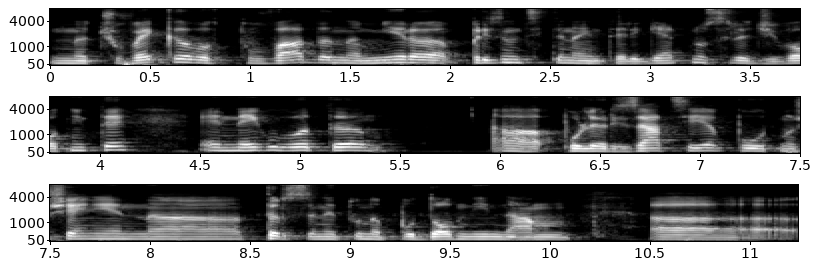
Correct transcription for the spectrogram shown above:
на човека в това да намира признаците на интелигентност сред животните е неговата а, поляризация по отношение на търсенето на подобни нам а,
